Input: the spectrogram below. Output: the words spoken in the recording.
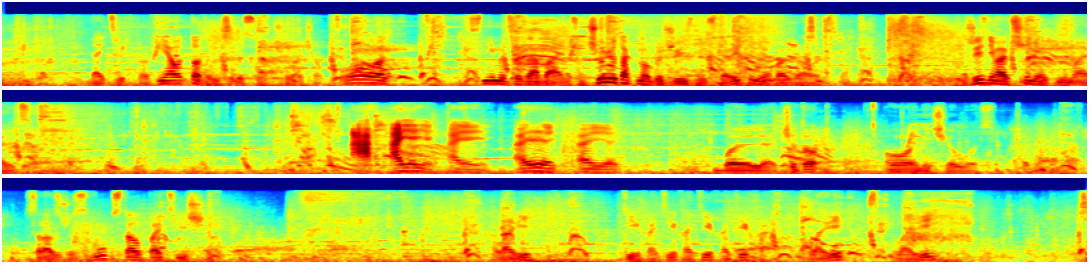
Да тихо. Вот меня вот тот интересует, чувачок. Вот. С ним и позабавимся. Чего у него так много жизни? Скажите мне, пожалуйста. Жизни вообще не отнимаются. А, ай-яй-яй, ай-яй-яй, ай-яй-яй, ай-яй. Бля, что-то... Ой, началось. Сразу же звук стал потише. Лови. Тихо, тихо, тихо, тихо. Лови, лови.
